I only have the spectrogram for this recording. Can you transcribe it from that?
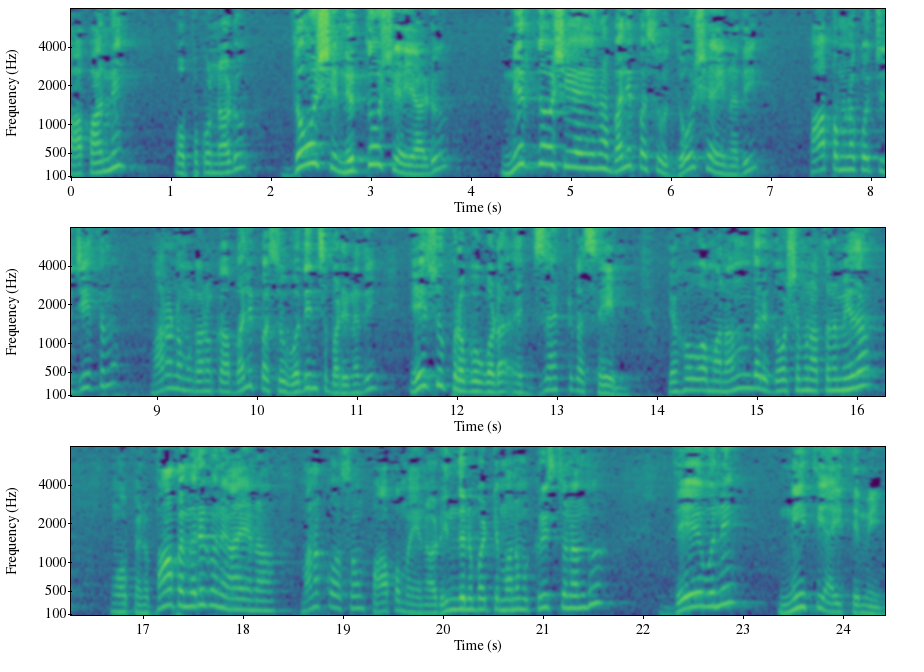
పాపాన్ని ఒప్పుకున్నాడు. దోషి నిర్దోషి అయ్యాడు. నిర్దోషి అయిన బలిపశువు దోషి అయినది పాపమునకొచ్చు జీతము మరణము గనుక బలిపశువు వధించబడినది యేసు ప్రభు కూడా ఎగ్జాక్ట్గా సేమ్ యహోవ మనందరి దోషమును అతని మీద మోపెను. పాప మెరుగుని ఆయన మన కోసం పాపమైనాడు. ఇందుని బట్టి మనము క్రీస్తునందు దేవుని నీతి అయితేమి.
